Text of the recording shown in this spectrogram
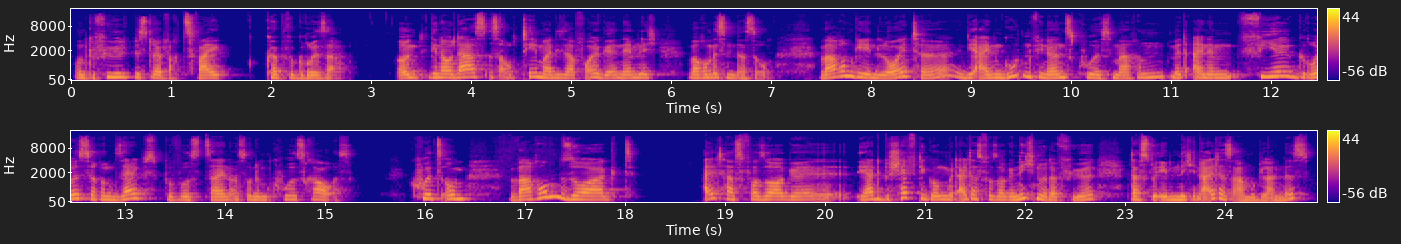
Und gefühlt bist du einfach zwei Köpfe größer. Und genau das ist auch Thema dieser Folge, nämlich, warum ist denn das so? Warum gehen Leute, die einen guten Finanzkurs machen, mit einem viel größeren Selbstbewusstsein aus so einem Kurs raus? Kurzum, warum sorgt Altersvorsorge, ja, die Beschäftigung mit Altersvorsorge nicht nur dafür, dass du eben nicht in Altersarmut landest,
